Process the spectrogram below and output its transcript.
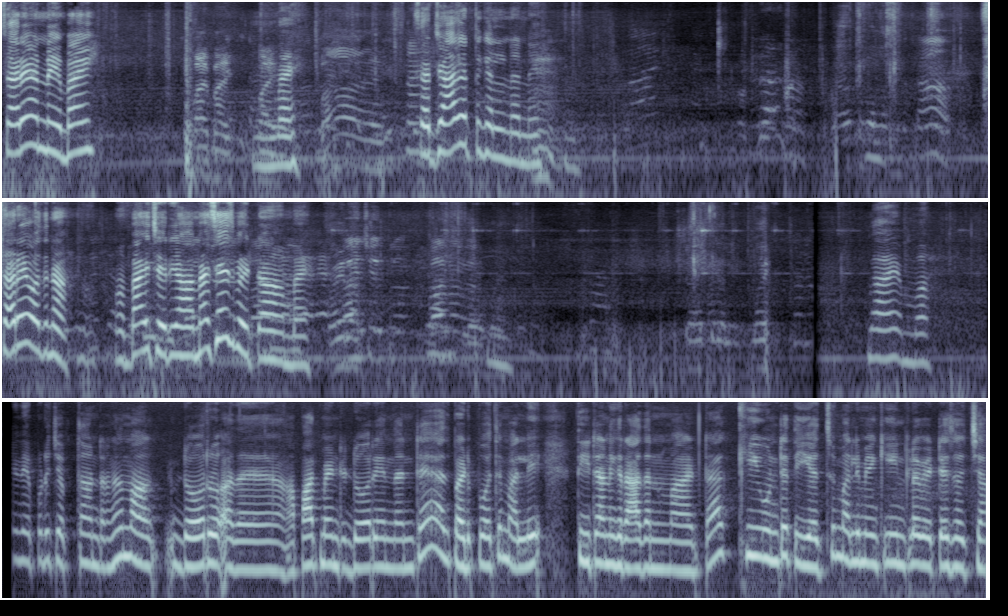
సరే అన్నయ్య బాయ్ బాయ్ బాయ్ బాయ్ సరే జాగ్రత్తగా వెళ్ళండి అన్నయ్య సరే వదిన బాయ్ చెరి మెసేజ్ పెట్టా అమ్మాయి బాయ్ అమ్మా నేను ఎప్పుడు చెప్తా ఉంటాను కదా మా డోర్ అదే అపార్ట్మెంట్ డోర్ ఏంటంటే అది పడిపోతే మళ్ళీ తీయటానికి రాదనమాట కీ ఉంటే తీయచ్చు మళ్ళీ మేము కీ ఇంట్లో పెట్టేసి వచ్చా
